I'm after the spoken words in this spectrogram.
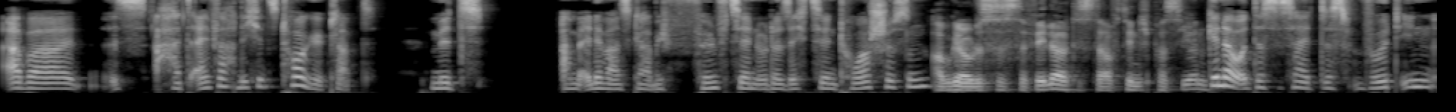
Aber es hat einfach nicht ins Tor geklappt. Mit am Ende waren es, glaube ich, 15 oder 16 Torschüssen. Aber genau, das ist der Fehler, das darf dir nicht passieren. Genau, und das ist halt, das wird ihn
